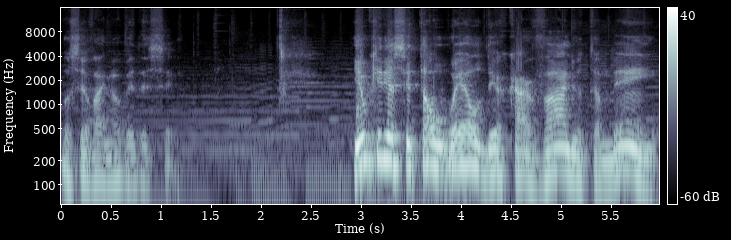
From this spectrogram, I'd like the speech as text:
você vai me obedecer. Eu queria citar o Helder Carvalho também.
